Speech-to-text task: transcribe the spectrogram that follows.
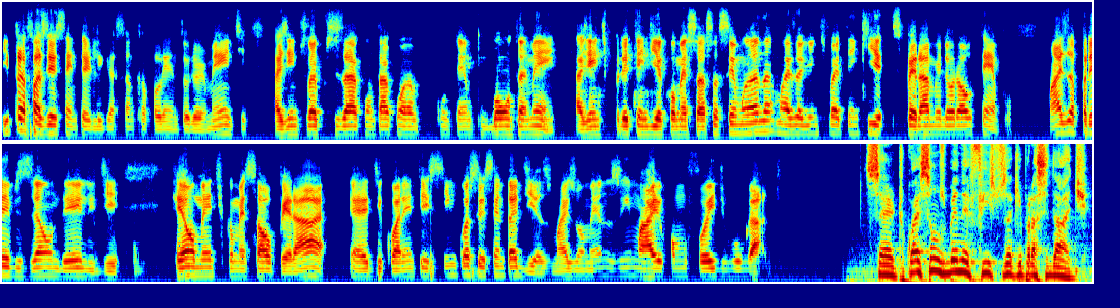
E para fazer essa interligação que eu falei anteriormente, a gente vai precisar contar com, a, com tempo bom também. A gente pretendia começar essa semana, mas a gente vai ter que esperar melhorar o tempo. Mas a previsão dele de realmente começar a operar é de 45 a 60 dias, mais ou menos em maio, como foi divulgado. Certo. Quais são os benefícios aqui para a cidade?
